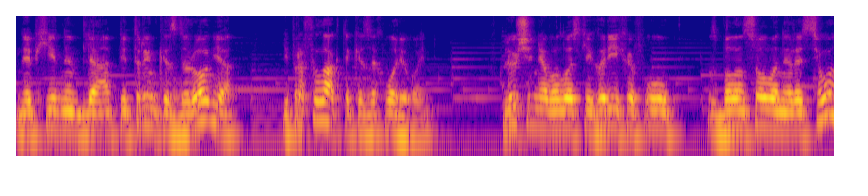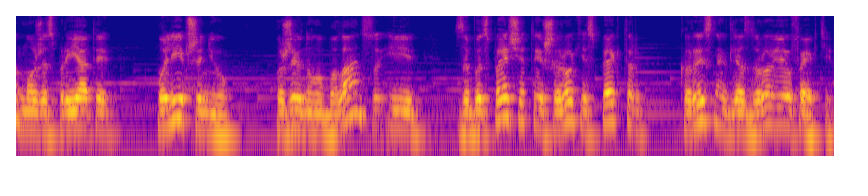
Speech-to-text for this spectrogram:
необхідним для підтримки здоров'я і профілактики захворювань. Включення волоських горіхів у збалансований раціон може сприяти поліпшенню поживного балансу і забезпечити широкий спектр корисних для здоров'я ефектів.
